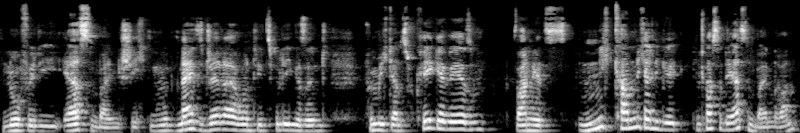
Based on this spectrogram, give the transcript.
Nur für die ersten beiden Geschichten. Nice Jedi und die Zwillinge sind für mich ganz okay gewesen. Waren jetzt nicht, kamen nicht an die Klasse der ersten beiden dran.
